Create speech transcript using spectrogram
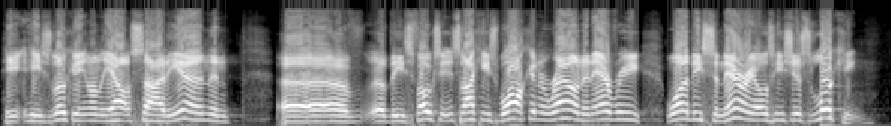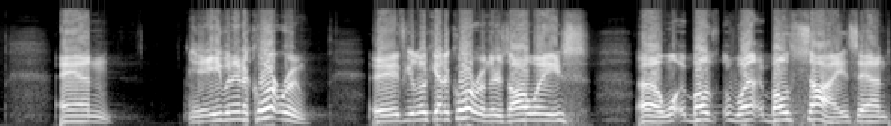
he, he's looking on the outside in and of, of these folks. It's like he's walking around in every one of these scenarios, he's just looking. And even in a courtroom, if you look at a courtroom, there's always uh, both, both sides. And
